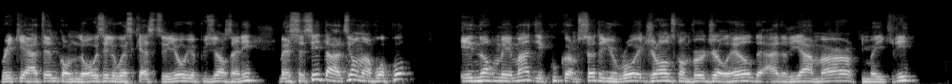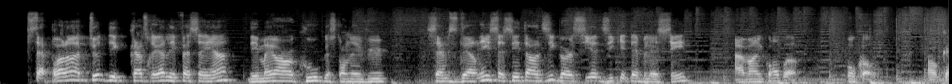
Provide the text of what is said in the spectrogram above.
Ricky Hatton contre Lowe's et Louis Castillo il y a plusieurs années. Mais ceci étant dit, on n'en voit pas énormément des coups comme ça. Tu as eu Roy Jones contre Virgil Hill de Adrien Meur qui m'a écrit. C'était probablement toutes des, quand tu regardes les faits saillants, des meilleurs coups que ce qu'on a vu samedi dernier. Ceci étant dit, Garcia dit qu'il était blessé avant le combat au col. OK.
